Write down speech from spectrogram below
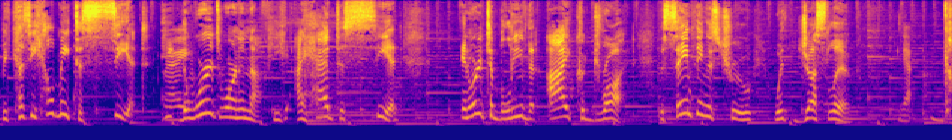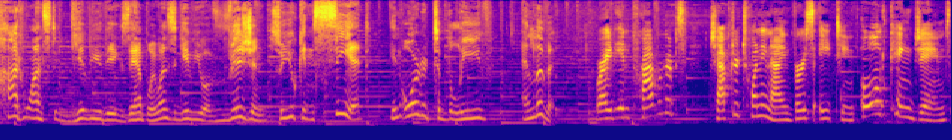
because he helped me to see it. He- Right. the words weren't enough. He, I had to see it in order to believe that I could draw it. The same thing is true with Just Live. Yeah. God wants to give you the example. He wants to give you a vision so you can see it in order to believe and live it. right? In Proverbs chapter 29, verse 18, Old King James,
